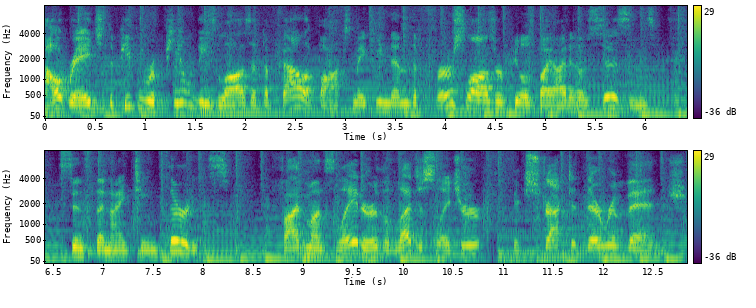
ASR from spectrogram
Outraged, the people repealed these laws at the ballot box, making them the first laws repealed by Idaho citizens since the 1930s. Five months later, the legislature extracted their revenge.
